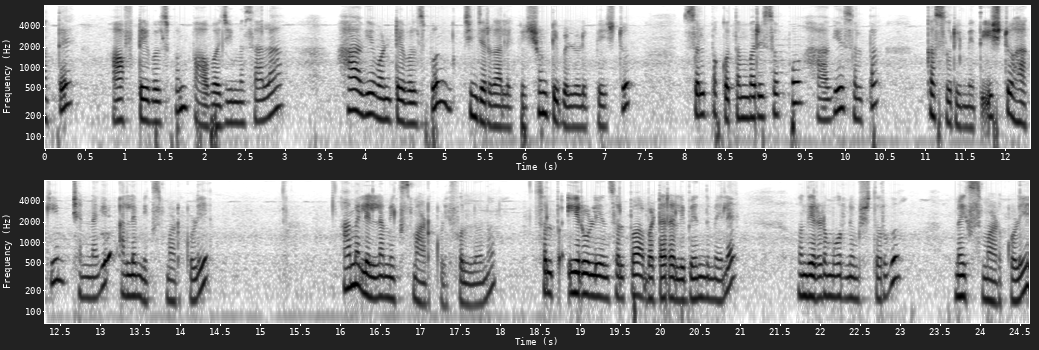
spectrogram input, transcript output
ಮತ್ತು ಹಾಫ್ ಟೇಬಲ್ ಸ್ಪೂನ್ ಪಾವ್ ಭಾಜಿ ಮಸಾಲ, ಹಾಗೆ one tablespoon ginger garlic paste ಶುಂಠಿ ಬೆಳ್ಳುಳ್ಳಿ ಪೇಸ್ಟು ಸ್ವಲ್ಪ ಕೊತ್ತಂಬರಿ ಸೊಪ್ಪು, ಹಾಗೆ ಸ್ವಲ್ಪ ಕಸೂರಿ ಮೆಥಿ ಇಷ್ಟು ಹಾಕಿ ಚೆನ್ನಾಗಿ ಅಲ್ಲೇ ಮಿಕ್ಸ್ ಮಾಡ್ಕೊಳ್ಳಿ. ಆಮೇಲೆ ಎಲ್ಲ ಮಿಕ್ಸ್ ಮಾಡ್ಕೊಳ್ಳಿ ಫುಲ್ಲೂ ಸ್ವಲ್ಪ ಈರುಳ್ಳಿ ಒಂದು ಸ್ವಲ್ಪ ಬಟರಲ್ಲಿ ಬೆಂದ ಮೇಲೆ ಒಂದು ಎರಡು ಮೂರು ನಿಮಿಷದವರೆಗೂ ಮಿಕ್ಸ್ ಮಾಡ್ಕೊಳ್ಳಿ.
